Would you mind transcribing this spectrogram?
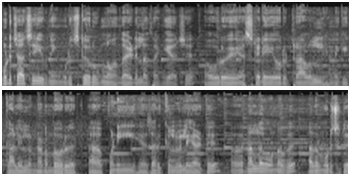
முடிச்சாச்சு ஈவினிங் முடிச்சுட்டு ரூம் ரூமில் வந்த ஐடியில் தங்கியாச்சு. ஒரு எஸ்டர்டே ஒரு ட்ராவல் இன்னைக்கு காலையில் நடந்த ஒரு பனி சர்க்கிள் விளையாட்டு நல்ல உணவு. அதை முடிச்சுட்டு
